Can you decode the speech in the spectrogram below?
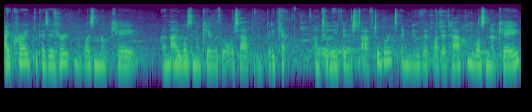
I cried because it hurt and it wasn't okay and I wasn't okay with what was happening, but he kept until he finished afterwards. I knew that what had happened wasn't okay,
